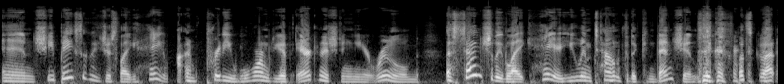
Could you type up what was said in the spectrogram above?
and she basically just like, "Hey, I'm pretty warm. Do you have air conditioning in your room?" Essentially, like, "Hey, are you in town for the convention? Like, let's go out.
